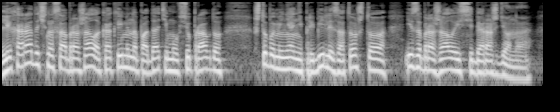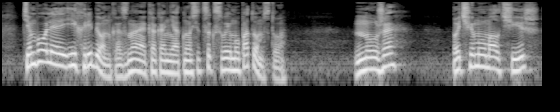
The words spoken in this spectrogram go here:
лихорадочно соображала, как именно подать ему всю правду, чтобы меня не прибили за то, что изображала из себя рожденную. Тем более их ребенка, зная, как они относятся к своему потомству. «Ну же, «Почему молчишь?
